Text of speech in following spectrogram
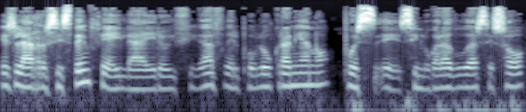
es la resistencia y la heroicidad del pueblo ucraniano, pues eh, sin lugar a dudas eso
